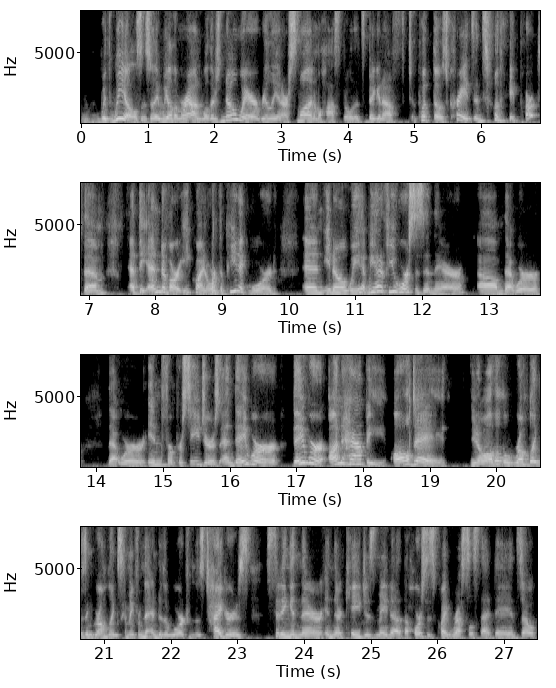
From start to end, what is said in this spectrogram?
with wheels. And so they wheel them around. Well, there's nowhere really in our small animal hospital that's big enough to put those crates. And so they parked them at the end of our equine orthopedic ward. And, you know, we had, we had a few horses in there um, that were that were in for procedures and they were they were unhappy all day you know all the little rumblings and grumblings coming from the end of the ward from those tigers sitting in their in their cages made uh, the horses quite restless that day and so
